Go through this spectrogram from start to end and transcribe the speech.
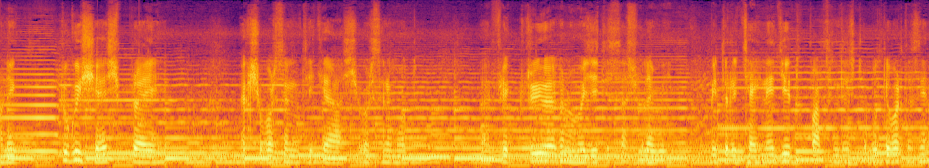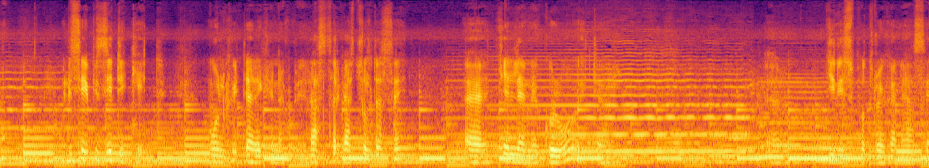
অনেকটুকুই শেষ, প্রায় একশো পার্সেন্ট থেকে আশি পার্সেন্টের মতো। ফ্যাক্টরিও এখন হয়ে যেতেছে, আসলে আমি ভিতরে যাই না যেহেতু পার্সেন্টেজটা বলতে পারতেছি না। এটা এপিসিটি গেট মূল গেট আর এখানে আপনি রাস্তার কাজ চলতেছে। চেল্লেনে করব এটা জিনিসপত্র এখানে আছে।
